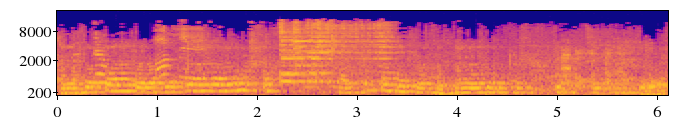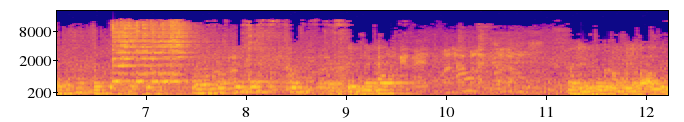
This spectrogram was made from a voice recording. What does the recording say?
สลับตาตาตาตาเห็นไหมครับเห็นก็ไปโรงพยาบาลเลย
